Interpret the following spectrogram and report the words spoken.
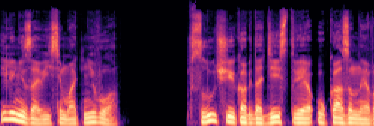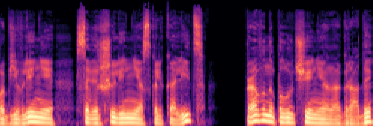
или независимо от него. В случае, когда действие, указанное в объявлении, совершили несколько лиц, право на получение награды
